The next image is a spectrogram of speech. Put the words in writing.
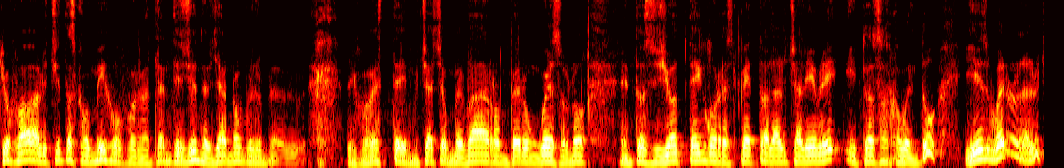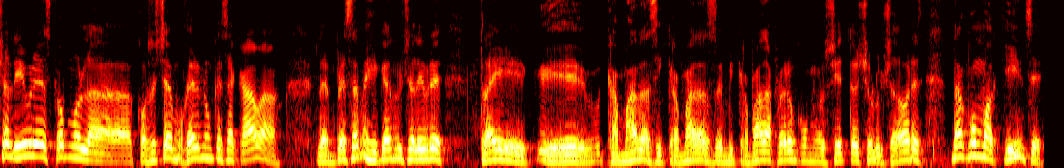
yo jugaba luchitas con mi hijo, con Atlantis Juniors, ya no, pues, dijo, este muchacho me va a romper un hueso, ¿no? Entonces yo tengo respeto a la lucha libre y toda esa juventud. Y es bueno, la lucha libre es como la cosecha de mujeres, nunca se acaba. La empresa mexicana de lucha libre trae eh, camadas y camadas, en mi camada fueron como 7, 8 luchadores, dan como a 15,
